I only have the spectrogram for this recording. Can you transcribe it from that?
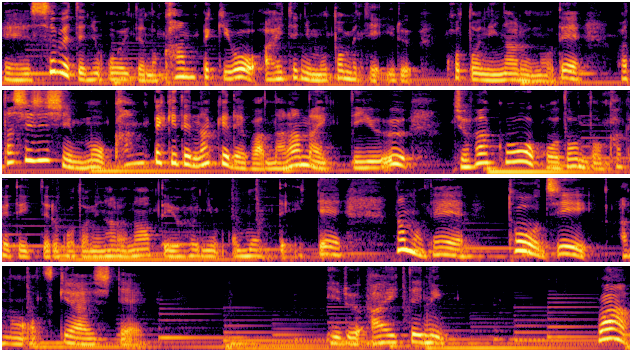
えー、全てにおいての完璧を相手に求めていることになるので私自身も完璧でなければならないっていう呪縛をこうどんどんかけていってることになるなっていうふうに思っていてなので当時あのお付き合いしている相手には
